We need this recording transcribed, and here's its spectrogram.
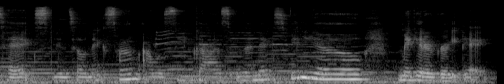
text. Until next time, I will see you guys in the next video. Make it a great day.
